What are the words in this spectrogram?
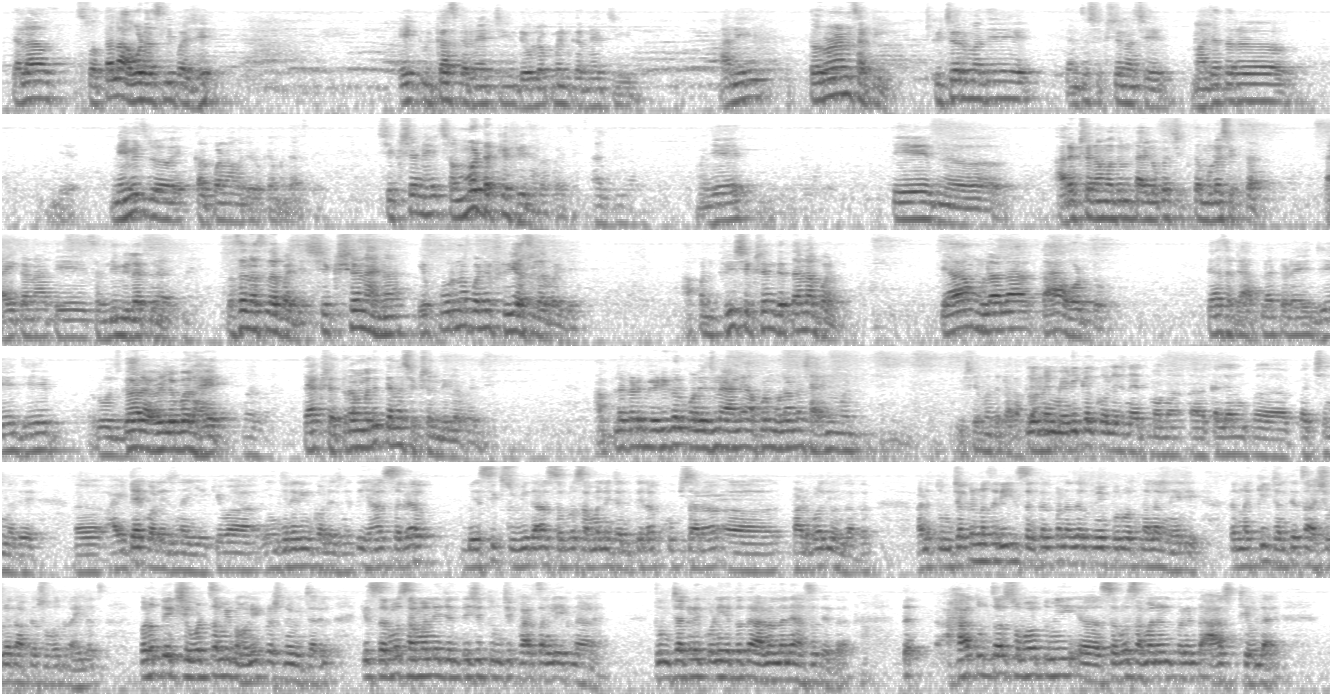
त्याला स्वतःला आवड असली पाहिजे. एक विकास करण्याची डेव्हलपमेंट करण्याची आणि तरुणांसाठी फ्युचरमध्ये त्यांचं शिक्षण असेल माझ्या तर नेहमीच एक कल्पना माझ्या डोक्यामध्ये असते. शिक्षण हे शंभर टक्के फ्री झालं पाहिजे. म्हणजे ते आरक्षणामधून काही लोक शिकतात मुलं शिकतात. काही काना ते संधी मिळत नाही. तसं नसलं पाहिजे. शिक्षण आहे ना हे पूर्णपणे फ्री असलं पाहिजे. आपण फ्री शिक्षण देताना पण त्या मुलाला काय आवडतो? त्यासाठी आपल्याकडे जे जे रोजगार अवेलेबल आहेत. त्या क्षेत्रामध्ये त्यांना शिक्षण दिलं पाहिजे. आपल्याकडे मेडिकल कॉलेज नाही आणि आपण मुलांना सायन्स विषयमध्ये आपल्याकडे मेडिकल कॉलेज नाहीत मामा अं, कल्याण अं, पश्चिममध्ये. आय टी आय कॉलेज नाहीये किंवा इंजिनिअरिंग कॉलेज नाही तर ह्या सगळ्या बेसिक सुविधा सर्वसामान्य जनतेला खूप सारा अं, पाठबळ देऊन जातात. आणि तुमच्याकडनं जर ही संकल्पना जर तुम्ही पूर्वतनाला नेली तर नक्की जनतेचा आशीर्वाद आपल्यासोबत राहीलच. परंतु एक शेवटचा मी भावनिक प्रश्न विचारेल. की सर्वसामान्य जनतेशी तुमची फार चांगली एक नाळ आहे. तुमच्याकडे कोणी येतं तर आनंदाने हसत येतं. तर हा तुमचा स्वभाव तुम्ही सर्वसामान्यांपर्यंत आज ठेवलाय.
